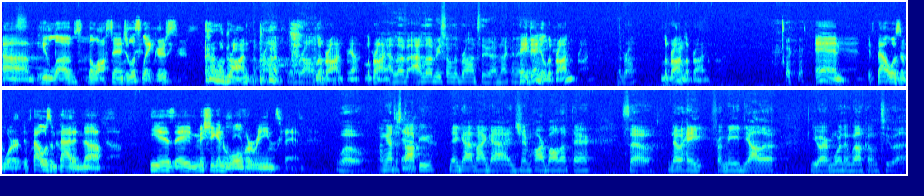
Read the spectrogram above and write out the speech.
Um, he loves the Los Angeles Lakers. LeBron. LeBron. LeBron. LeBron. Yeah, LeBron. I love I love me some LeBron too. I'm not gonna. Hey, Daniel, on LeBron. LeBron. LeBron, LeBron. And if that wasn't work, if that wasn't bad enough, he is a Michigan Wolverines fan. Whoa. I'm gonna have to stop you. They got my guy Jim Harbaugh up there, so no hate from me, Diallo. You are more than welcome to uh,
